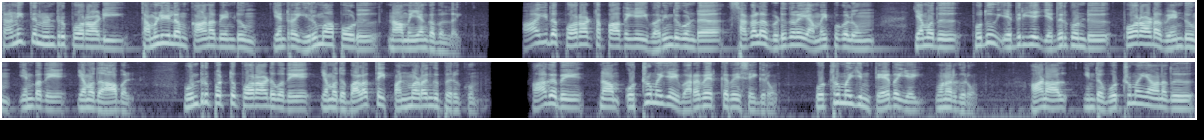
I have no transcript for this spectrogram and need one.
தனித்து நின்று போராடி தமிழீழம் காண வேண்டும் என்ற இருமாப்போடு நாம் இயங்கவில்லை. ஆயுத போராட்ட பாதையை வரிந்து கொண்ட சகல விடுதலை அமைப்புகளும் எமது பொது எதிரியை எதிர்கொண்டு போராட வேண்டும் என்பதே எமது ஆவல். ஒன்றுபட்டு போராடுவதே எமது பலத்தை பன்மடங்கு பெருக்கும். ஆகவே நாம் ஒற்றுமையை வரவேற்கவே செய்கிறோம். ஒற்றுமையின் தேவையை உணர்கிறோம். ஆனால் இந்த ஒற்றுமையானது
